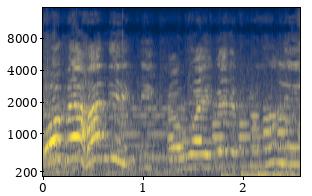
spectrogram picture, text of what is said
ও বেহানি কি খাওয়াই গের পুলিয়া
